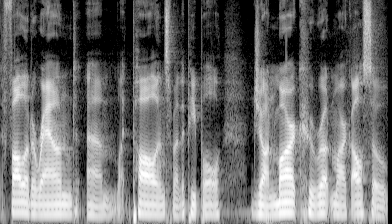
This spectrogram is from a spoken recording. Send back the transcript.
followed around um, like Paul and some other people. John Mark, who wrote Mark, also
